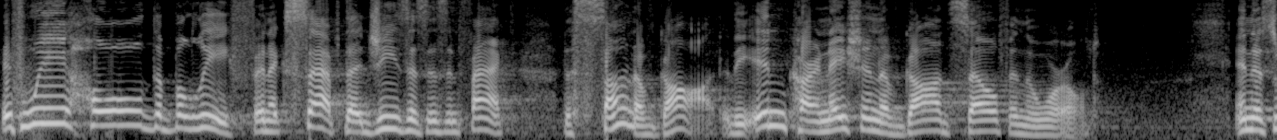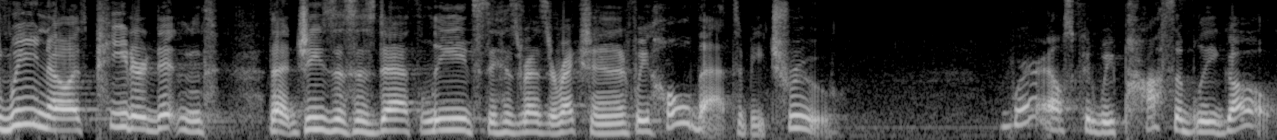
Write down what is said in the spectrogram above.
If we hold the belief and accept that Jesus is, in fact, the Son of God, the incarnation of God's self in the world, and as we know, as Peter didn't, that Jesus' death leads to his resurrection. And if we hold that to be true, where else could we possibly go?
